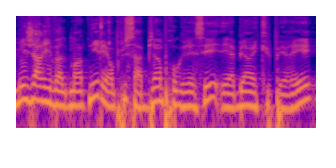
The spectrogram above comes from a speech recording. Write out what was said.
mais j'arrive à le maintenir et en plus à bien progresser et à bien récupérer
